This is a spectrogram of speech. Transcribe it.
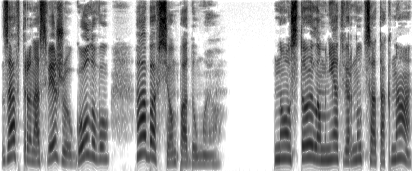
Завтра на свежую голову, а обо всем подумаю. Но стоило мне отвернуться от окна,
